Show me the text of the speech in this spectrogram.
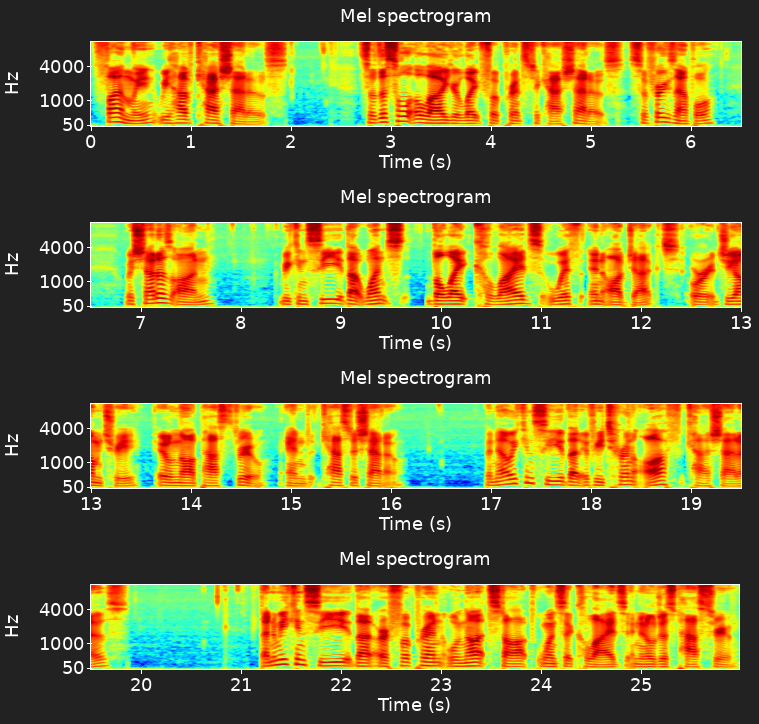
Finally, we have cast shadows. So this will allow your light footprints to cast shadows. So for example, with shadows on, we can see that once the light collides with an object or geometry, it'll not pass through and cast a shadow. But now we can see that if we turn off cast shadows, then we can see that our footprint will not stop once it collides and it'll just pass through.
